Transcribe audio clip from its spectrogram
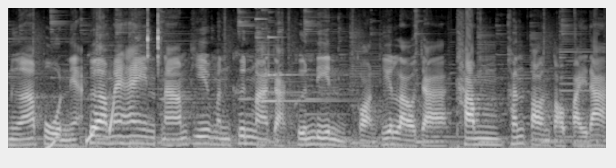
เนื้อปูนเนี่ยเพื่อไม่ให้น้ำที่มันขึ้นมาจากพื้นดิน ก่อนที่เราจะทำขั้นตอนต่อไปได้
